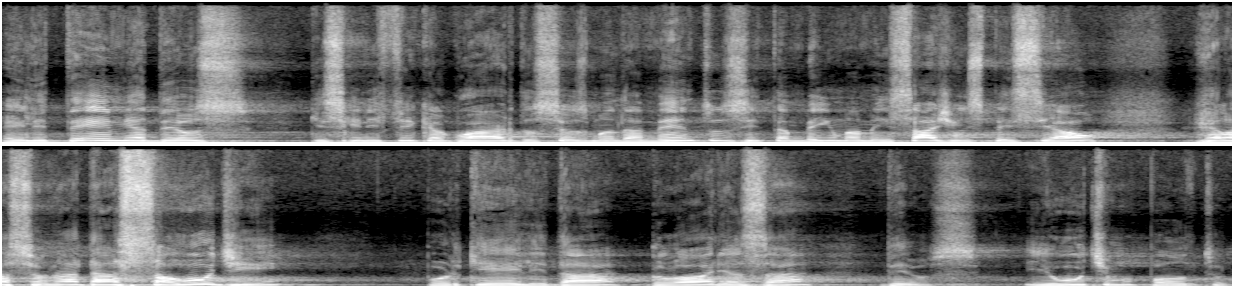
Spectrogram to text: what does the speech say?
ele teme a Deus, que significa guarda os seus mandamentos, e também uma mensagem especial relacionada à saúde, porque ele dá glórias a Deus. E o último ponto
